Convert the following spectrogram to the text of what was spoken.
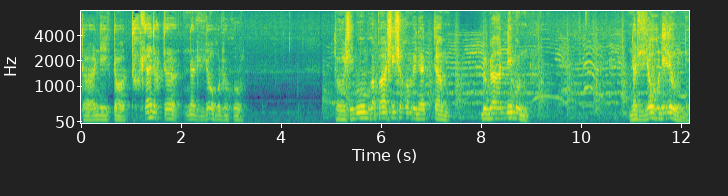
тааник тааттерлаанерта наллуурлуку таалимуум капааллиллерминааттаам лунааннимун наллуурнилуунни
